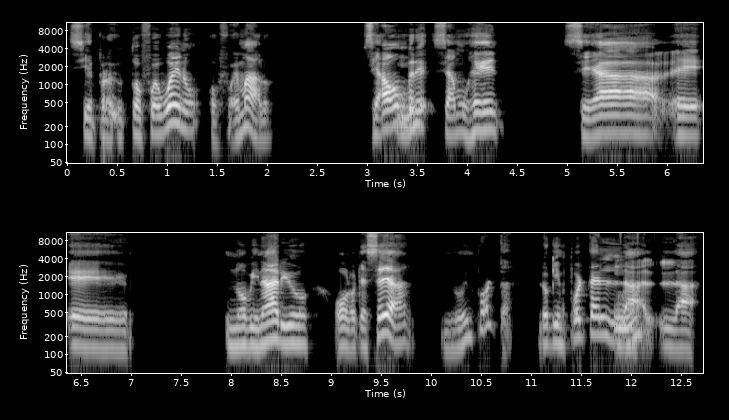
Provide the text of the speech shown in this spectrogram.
si el producto fue bueno o fue malo. Sea hombre, sea mujer, sea eh, eh, no binario o lo que sea, no importa. Lo que importa es la, la-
